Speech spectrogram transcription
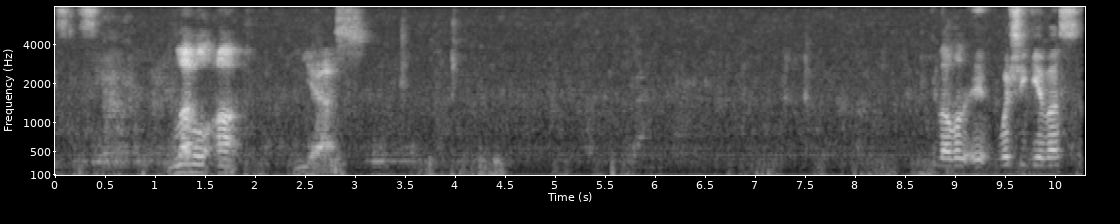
Jesus. Level up. Yes. You leveled it. What'd she give us?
